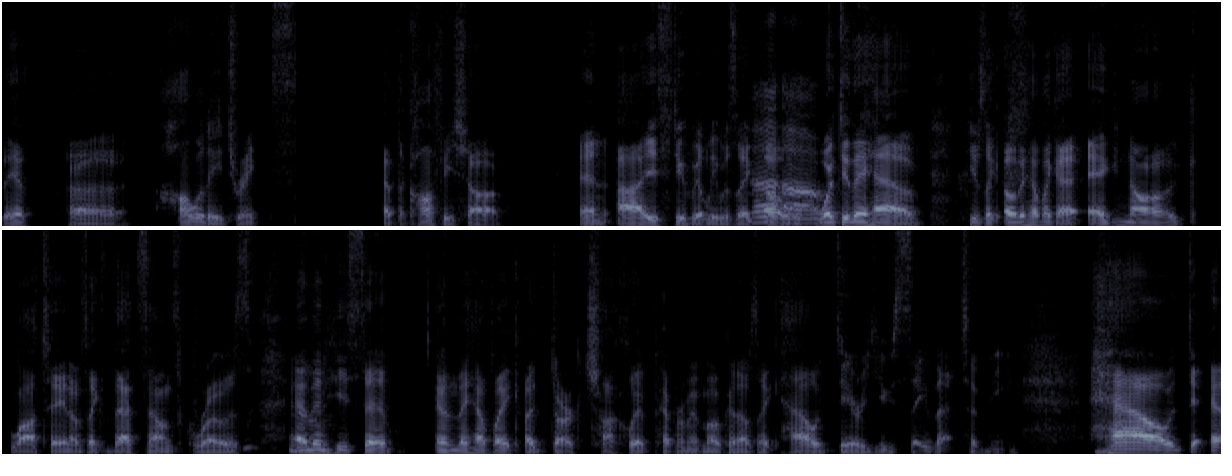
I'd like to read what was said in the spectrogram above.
they have uh holiday drinks at the coffee shop." And I stupidly was like, "Oh, Uh-oh. what do they have?" He was like, "Oh, they have like a eggnog latte." And I was like, "That sounds gross." Mm, and then he said, "And they have like a dark chocolate peppermint mocha." And I was like, "How dare you say that to me?" How da- eh,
